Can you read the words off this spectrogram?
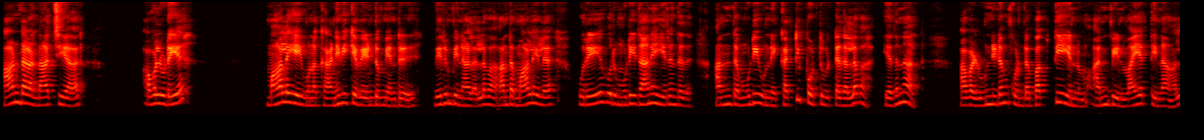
ஆண்டாள் நாச்சியார் அவளுடைய மாலையை உனக்கு அணிவிக்க வேண்டும் என்று விரும்பினாள் அல்லவா? அந்த மாலையில் ஒரே ஒரு முடிதானே இருந்தது. அந்த முடி உன்னை கட்டி போட்டு விட்டதல்லவா எதனால்? அவள் உன்னிடம் கொண்ட பக்தி என்னும் அன்பின் மயத்தினால்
